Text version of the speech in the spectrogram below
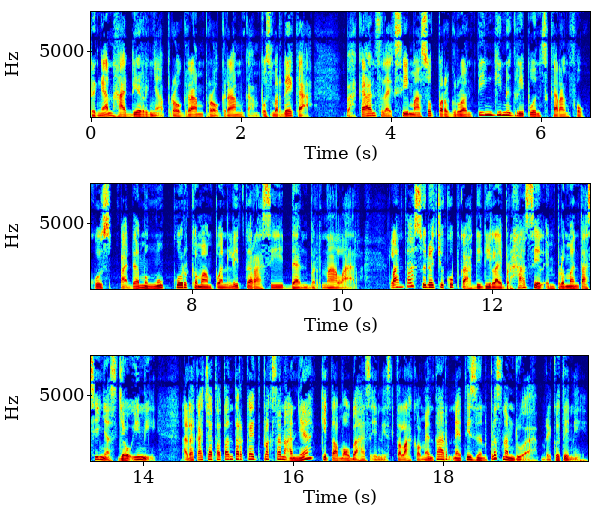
dengan hadirnya program-program Kampus Merdeka. Bahkan seleksi masuk perguruan tinggi negeri pun sekarang fokus pada mengukur kemampuan literasi dan bernalar. Lantas sudah cukupkah dinilai berhasil implementasinya sejauh ini? Adakah catatan terkait pelaksanaannya? Kita mau bahas ini setelah komentar netizen plus 62 berikut ini.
